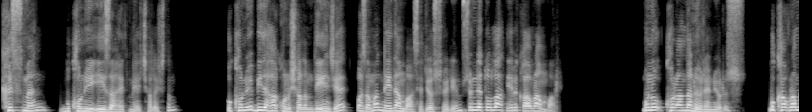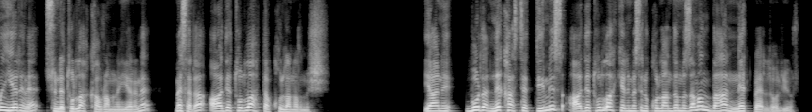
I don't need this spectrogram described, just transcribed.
kısmen bu konuyu izah etmeye çalıştım. Bu konuyu bir daha konuşalım deyince o zaman neyden bahsediyoruz söyleyeyim. Sünnetullah diye bir kavram var. Bunu Kur'an'dan öğreniyoruz. Bu kavramın yerine, sünnetullah kavramının yerine mesela adetullah da kullanılmış. Yani burada ne kastettiğimiz adetullah kelimesini kullandığımız zaman daha net belli oluyor.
